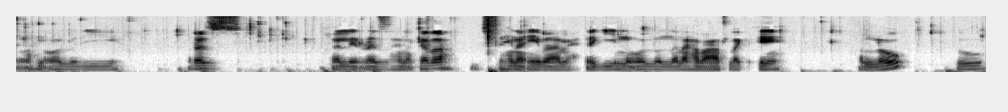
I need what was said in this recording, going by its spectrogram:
نروح نقول له دي res. خلي ال res هنا كده. بس هنا إيه بقى محتاجين؟ نقول له إن أنا هبعت لك إيه؟ hello to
